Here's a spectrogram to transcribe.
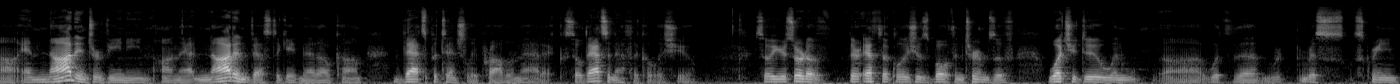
uh, and not intervening on that, not investigating that outcome, that's potentially problematic. So that's an ethical issue. So you're sort of there are ethical issues both in terms of what you do when uh, with the risk screening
